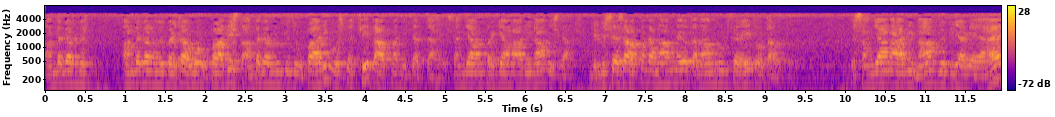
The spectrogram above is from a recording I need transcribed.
अंधकरण अंतकरण में बैठा हुआ उपाधिस्थ अंतकरण की जो उपाधि, उसमें स्थित आत्मा की चर्चा है। संज्ञान, प्रज्ञान आदि नाम इसका। निर्विशेष आत्मा का नाम नहीं होता, नाम रूप से रहित होता होता ये संज्ञान आदि नाम जो दिया गया है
